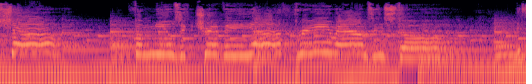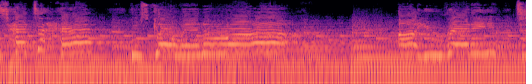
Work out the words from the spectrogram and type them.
show for music trivia. Three rounds in store. It's head to head. Who's going to war? Are you ready to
